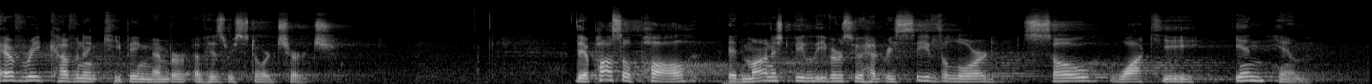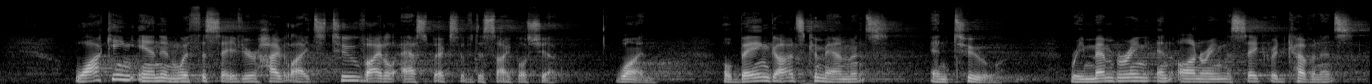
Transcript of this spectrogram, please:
every covenant keeping member of his restored church. The Apostle Paul admonished believers who had received the Lord, so walk ye in him. Walking in and with the Savior highlights two vital aspects of discipleship one, obeying God's commandments, and two, remembering and honoring the sacred covenants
